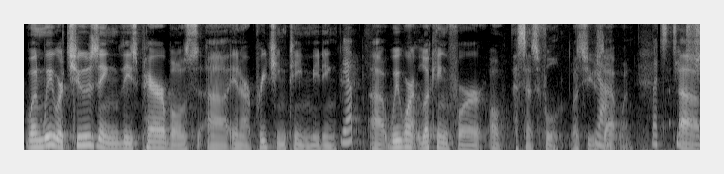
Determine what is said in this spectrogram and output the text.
when we were choosing these parables uh, in our preaching team meeting, Yep. uh, we weren't looking for, oh, that says fool. Let's use Yeah. that one. Let's teach. um,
